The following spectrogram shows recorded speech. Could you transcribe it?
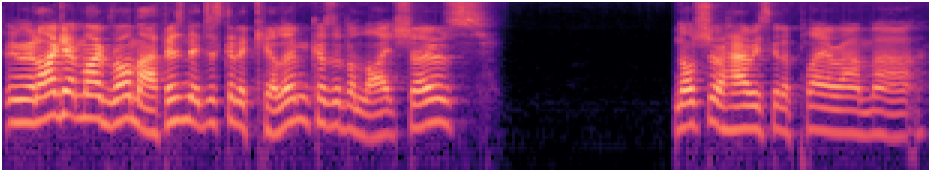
Mean, when I get my Rommath, isn't it just going to kill him because of the light shows? Not sure how he's going to play around that.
